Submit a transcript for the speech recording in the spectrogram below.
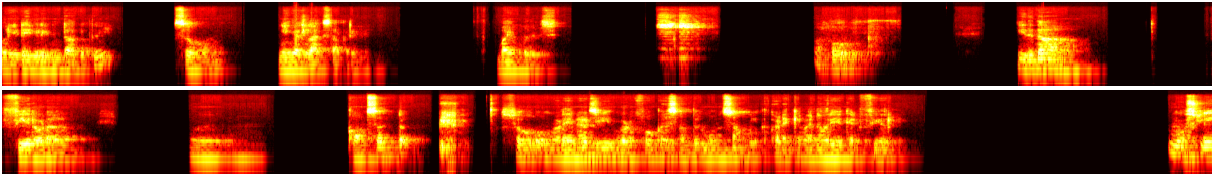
ஒரு இடைவெளி உண்டாகுது. ஸோ நீங்கள் ரிலாக்ஸ் ஆகுறீங்க. பயம் போயிடுச்சு அப்போ இதுதான் ஃபியரோட கான்செப்ட் ஸோ உங்களோட எனர்ஜி உங்களோட ஃபோக்கஸ் வந்து முழுசாக உங்களுக்கு கிடைக்கும் whenever you get fear mostly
